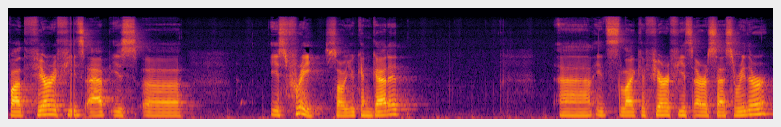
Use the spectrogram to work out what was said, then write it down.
but Fiery Feeds app is uh, is free so you can get it. Uh, it's like a Fiery Feeds RSS reader.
